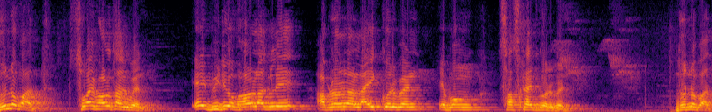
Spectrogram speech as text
ধন্যবাদ, সবাই ভালো থাকবেন। এই ভিডিও ভালো লাগলে আপনারা লাইক করবেন এবং সাবস্ক্রাইব করবেন। ধন্যবাদ।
